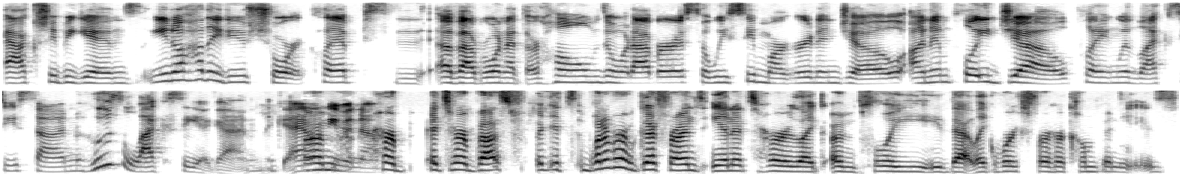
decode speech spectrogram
actually begins, you know how they do short clips of everyone at their homes and whatever. So we see Margaret and Joe, unemployed Joe, playing with Lexi's son. Who's Lexi again? Like, I don't um, even know. Her, it's her best. It's one of her good friends, and it's her like employee that like works for her companies.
